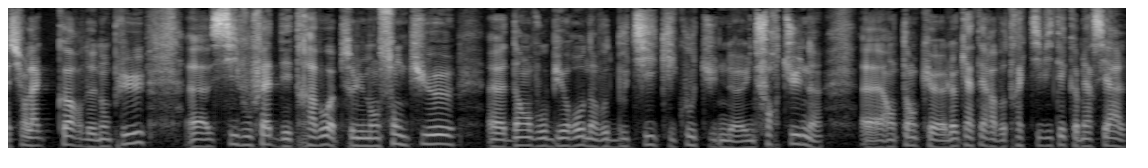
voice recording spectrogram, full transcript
sur la corde non plus. si vous faites des travaux absolument somptueux dans vos bureaux, dans votre boutique, qui coûtent une, une fortune en tant que locataire à votre activité commerciale,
